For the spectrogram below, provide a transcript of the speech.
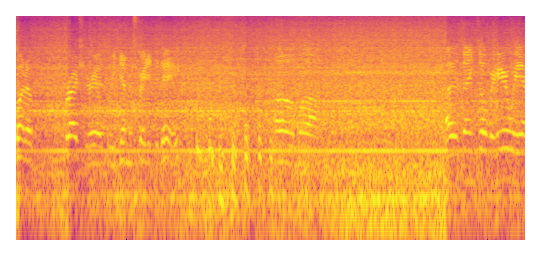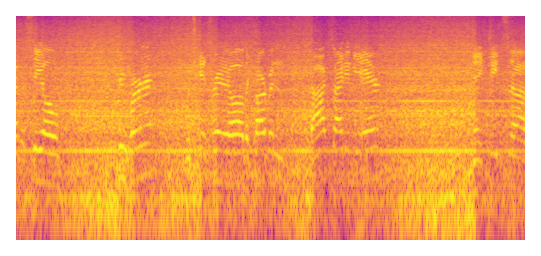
quite a pressure as we demonstrated today. um, uh, other things over here, we have a CO2 burner, which gets rid of all the carbon dioxide in the air. And it keeps uh,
